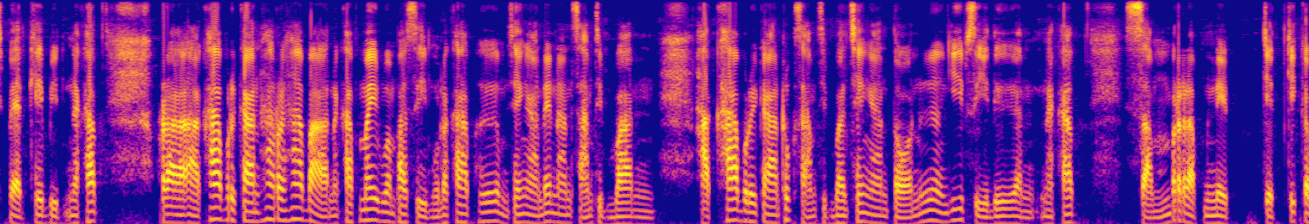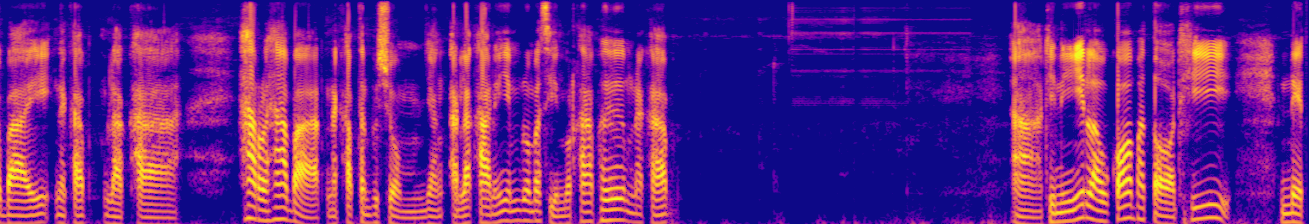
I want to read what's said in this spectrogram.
128 เคบิตนะครับ ราคาค่าบริการ 505 บาทนะครับ ไม่รวมภาษีมูลค่าเพิ่ม ใช้งานได้นาน 30 วัน หักค่าบริการทุก 30 วัน ใช้งานต่อเนื่อง 24 เดือนนะครับสำหรับเน็ต 7กิกะไบต์นะครับราคา 505 บาทนะครับท่านผู้ชมยังอันราคานี้ยังรวมภาษีมูลค่าเพิ่มนะครับอ่าทีนี้เราก็มาต่อที่เน็ต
